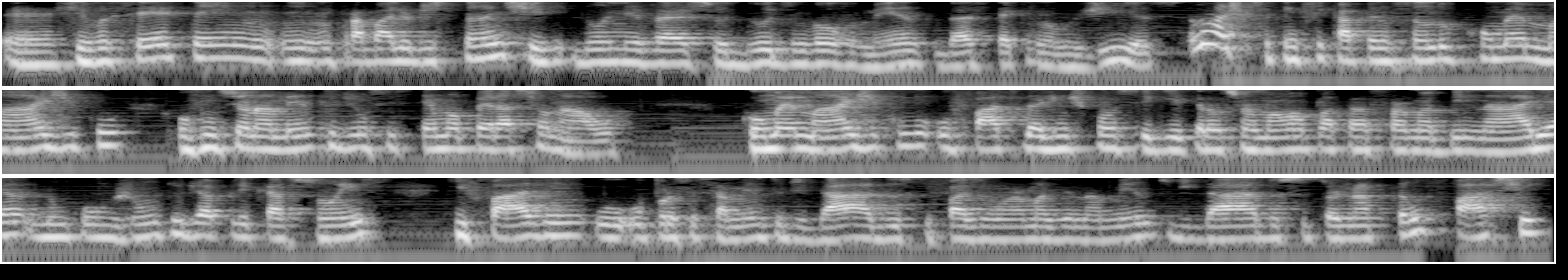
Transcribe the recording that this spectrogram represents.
É, se você tem um, um, trabalho distante do universo do desenvolvimento, das tecnologias, eu não acho que você tem que ficar pensando como é mágico o funcionamento de um sistema operacional. Como é mágico o fato da gente conseguir transformar uma plataforma binária num conjunto de aplicações que fazem o, o processamento de dados, que fazem o armazenamento de dados se tornar tão fácil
